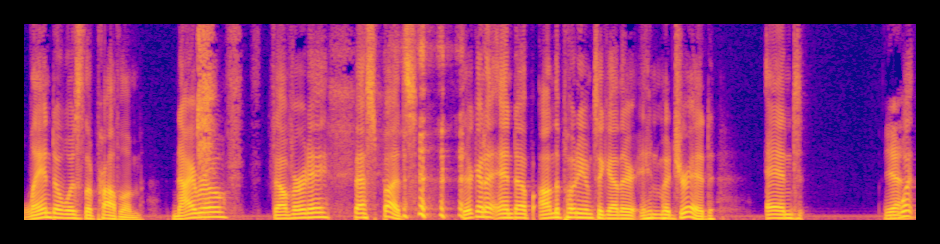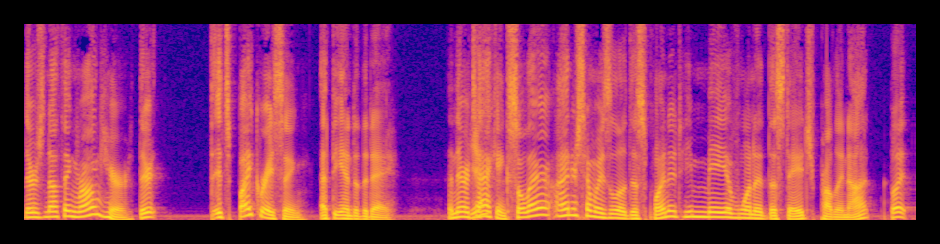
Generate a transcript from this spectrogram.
Landa was the problem. Nairo, Valverde, best buds. They're going to end up on the podium together in Madrid and yeah. what there's nothing wrong here. There it's bike racing at the end of the day. And they're attacking. Soler, I understand why he's a little disappointed. He may have won at the stage, probably not. But,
